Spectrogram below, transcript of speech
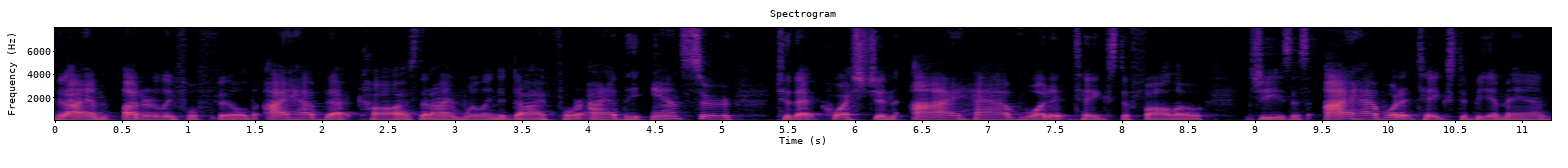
that I am utterly fulfilled. I have that cause that I am willing to die for. I have the answer to that question. I have what it takes to follow Jesus. I have what it takes to be a man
